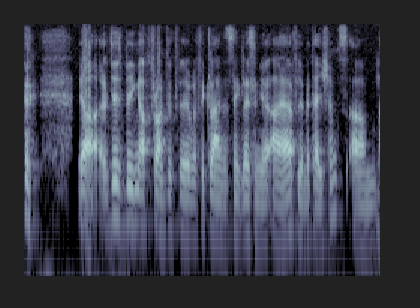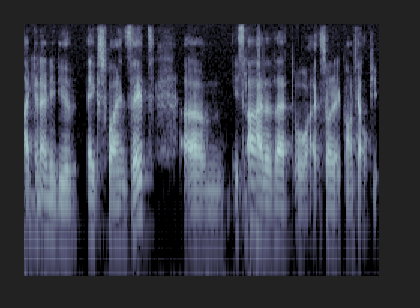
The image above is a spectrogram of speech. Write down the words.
yeah, just being upfront with the with the client and saying, listen, yeah, I have limitations. Um, mm-hmm. I can only do X, Y, and Z. Um, it's mm-hmm. either that or sorry, I can't help you.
